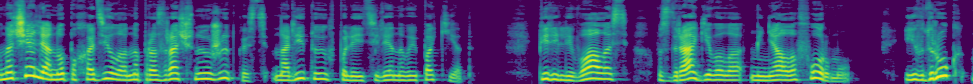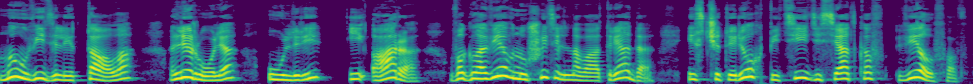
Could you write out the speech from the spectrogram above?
Вначале оно походило на прозрачную жидкость, налитую в полиэтиленовый пакет. Переливалось, вздрагивало, меняло форму. И вдруг мы увидели Тала, Лероля, Ульри и Ара во главе внушительного отряда из четырех-пяти десятков велфов.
